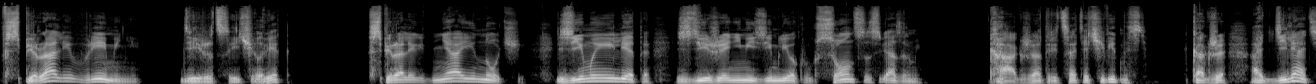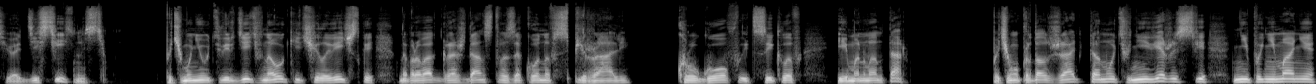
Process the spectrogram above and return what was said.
В спирали времени движется и человек. в спиралях дня и ночи, зимы и лета, с движениями Земли вокруг Солнца связанными. Как же отрицать очевидность? Как же отделять ее от действительности? Почему не утвердить в науке человеческой на правах гражданства законов спирали, кругов и циклов и манвантар? Почему продолжать тонуть в невежестве непонимания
